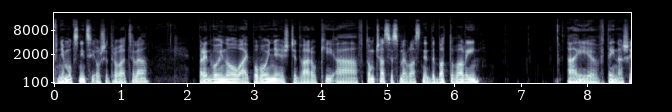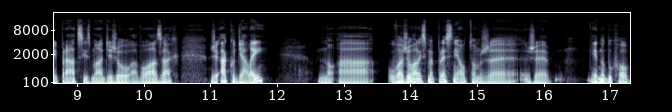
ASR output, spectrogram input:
v nemocnici ošetrovateľa pred vojnou aj po vojne ešte dva roky a v tom čase sme vlastne debatovali aj v tej našej práci s mládežou a v oázach, že ako ďalej. No a uvažovali sme presne o tom, že, že jednoducho,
